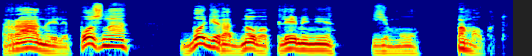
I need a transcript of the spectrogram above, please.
рано или поздно боги родного племени ему помогут.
